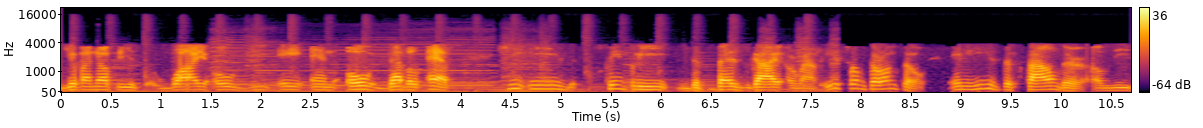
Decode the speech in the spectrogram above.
Yovanoff is Y-O-V-A-N-O-F-F. He is simply the best guy around. He's from Toronto and he's the founder of this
